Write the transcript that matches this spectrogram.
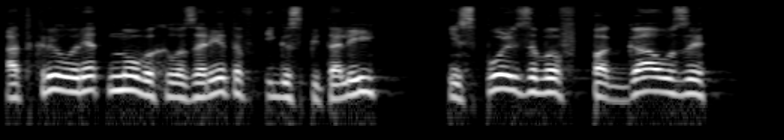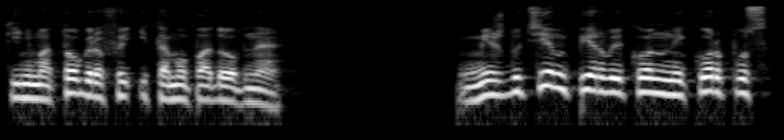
открыл ряд новых лазаретов и госпиталей, использовав пагаузы, кинематографы и тому подобное. Между тем первый конный корпус,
